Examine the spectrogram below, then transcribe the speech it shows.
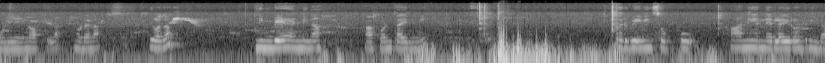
ಹುಳಿ ಏನೂ ಹಾಕಿಲ್ಲ. ನೋಡೋಣ. ಇವಾಗ ನಿಂಬೆಹಣ್ಣಿನ ಹಾಕೊತಾ ಇದ್ದೀನಿ. ಕರಿಬೇವಿನ ಸೊಪ್ಪು, ಆನಿಯನ್ನೆಲ್ಲ ಇರೋದ್ರಿಂದ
